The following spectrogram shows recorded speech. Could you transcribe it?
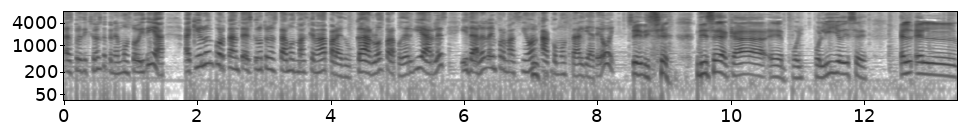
las predicciones que tenemos hoy día. Aquí lo importante es que nosotros estamos más que nada para educarlos, para poder guiarles y darles la información a cómo está el día de hoy. Sí, dice, dice acá eh, Polillo, dice... El, el,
